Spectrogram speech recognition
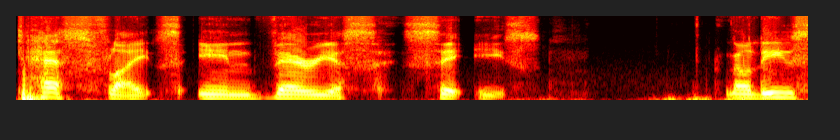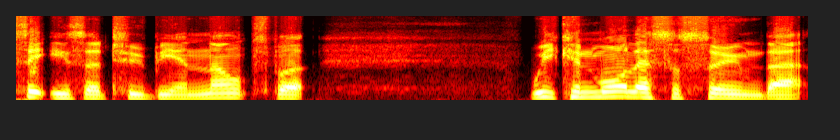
test flights in various cities. Now, these cities are to be announced, but we can more or less assume that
